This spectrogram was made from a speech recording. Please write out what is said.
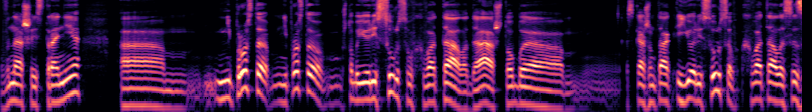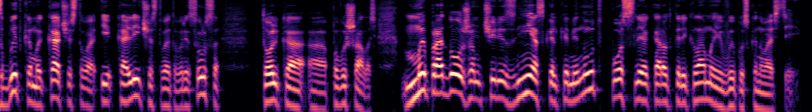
в нашей стране, не просто, не просто, чтобы ее ресурсов хватало, да, а чтобы, скажем так, ее ресурсов хватало с избытком, и качество, и количество этого ресурса только а, повышалось. Мы продолжим через несколько минут после короткой рекламы и выпуска новостей.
